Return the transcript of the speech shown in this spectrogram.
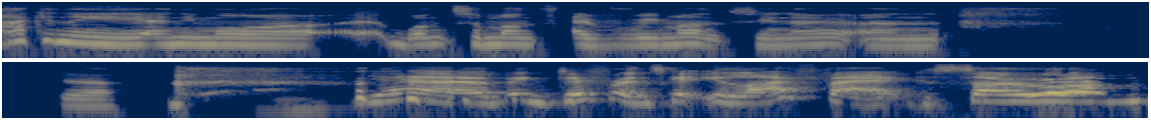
agony anymore eh, once a month, every month, you know, and yeah. yeah, big difference. Get your life back. So, um,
